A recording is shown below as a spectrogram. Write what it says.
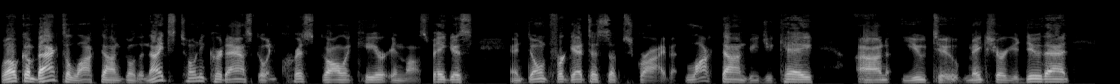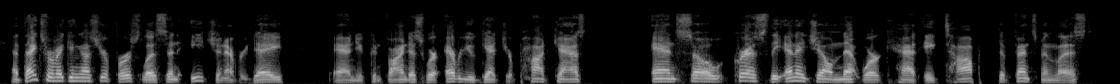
Welcome back to Locked On Golden Knights. Tony Cardasco and Chris Gawlik here in Las Vegas. And don't forget to subscribe at Locked On VGK on YouTube. Make sure you do that. And thanks for making us your first listen each and every day. And you can find us wherever you get your podcast. And so, Chris, the NHL network had a top defenseman list.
